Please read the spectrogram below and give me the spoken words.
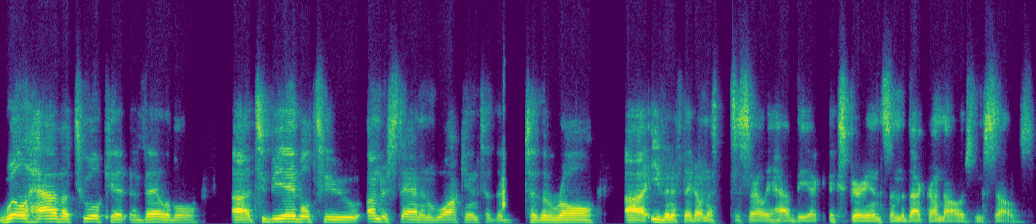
will have a toolkit available uh, to be able to understand and walk into the to the role, uh, even if they don't necessarily have the experience and the background knowledge themselves.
